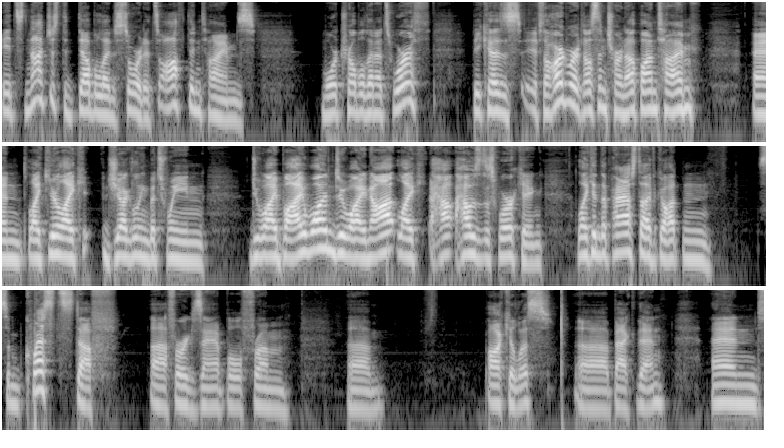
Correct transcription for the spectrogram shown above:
it's not just a double-edged sword. It's oftentimes more trouble than it's worth because if the hardware doesn't turn up on time and like you're like juggling between do I buy one? Do I not? Like how how's this working? Like in the past I've gotten some quest stuff uh, for example from um, Oculus uh, back then and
